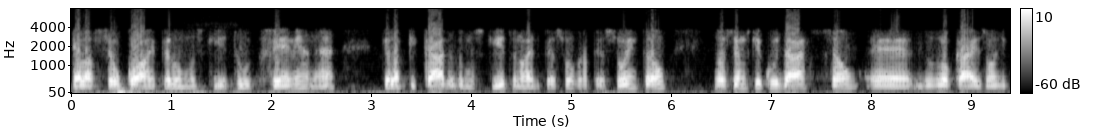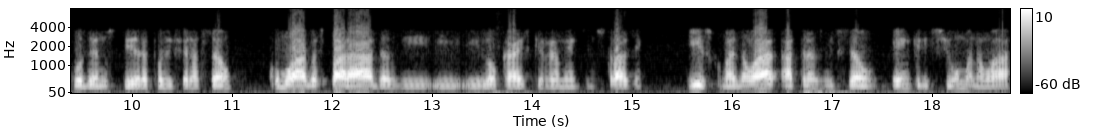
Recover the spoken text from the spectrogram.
ela se ocorre pelo mosquito fêmea, né? Pela picada do mosquito, não é de pessoa para pessoa, então nós temos que cuidar são é, dos locais onde podemos ter a proliferação, como águas paradas e, e, e, locais que realmente nos trazem risco. Mas não há a transmissão em Criciúma, não há.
